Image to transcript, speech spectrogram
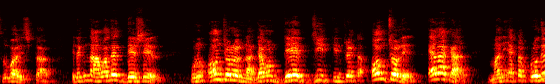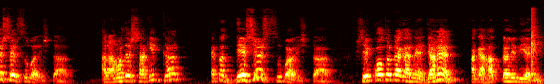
সুপারস্টার, এটা কিন্তু আমাদের দেশের কোন অঞ্চলের না, যেমন দেবজিৎ কিন্তু একটা অঞ্চলের, এলাকার মানে একটা প্রদেশের সুপারস্টার। আর আমাদের সাকিব খান একটা দেশের সুপারস্টার। সে কত টাকা নেয় জানেন? আগে হাততালি দিয়ে নিন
